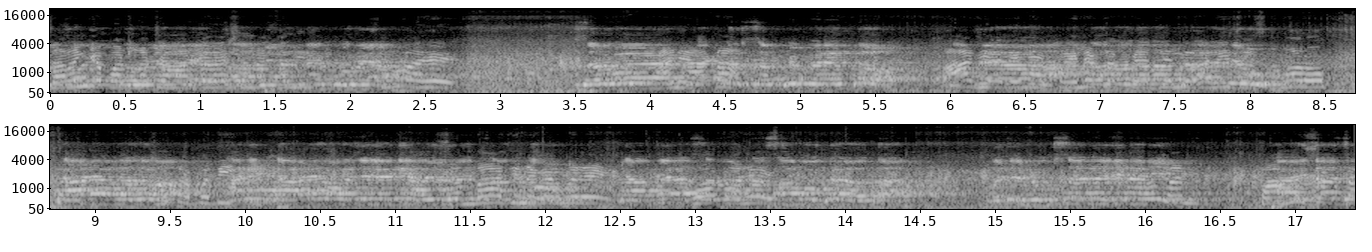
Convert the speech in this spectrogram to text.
जरंगे पाटलाच्या मार्गदर्शनाखाली सुरू आहे आणि आता आज या रॅली पहिल्या टप्प्यातील रॅलीचा समारोप. छत्रपती आणि टाळ्या वाजवल्याने हा वेळ संभाजीनगरमध्ये की आपल्या होत आहे. सर्वांचा मोकळा होता म्हणजे नुकसानही नाही आपण पाहू शकता.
